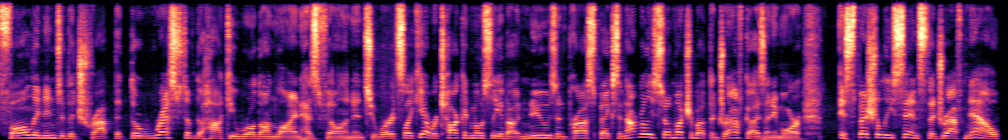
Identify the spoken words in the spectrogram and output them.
fallen into the trap that the rest of the hockey world online has fallen into, where it's like, yeah, we're talking mostly about news and prospects and not really so much about the draft guys anymore, especially since the draft now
